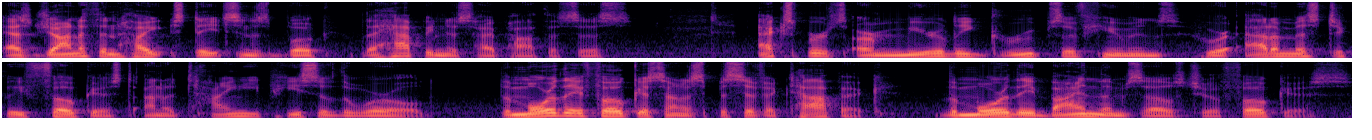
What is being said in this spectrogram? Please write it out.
As Jonathan Haidt states in his book, The Happiness Hypothesis, experts are merely groups of humans who are atomistically focused on a tiny piece of the world. The more they focus on a specific topic, the more they bind themselves to a focus,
